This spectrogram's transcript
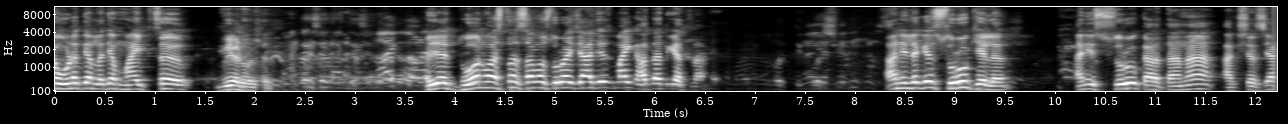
एवढं त्यांना त्या माईकचं वेळ होत. म्हणजे दोन वाजता सभा सुरू व्हायच्या आधीच माईक हातात घेतला. आणि लगेच सुरू केलं. आणि सुरू करताना अक्षरशः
